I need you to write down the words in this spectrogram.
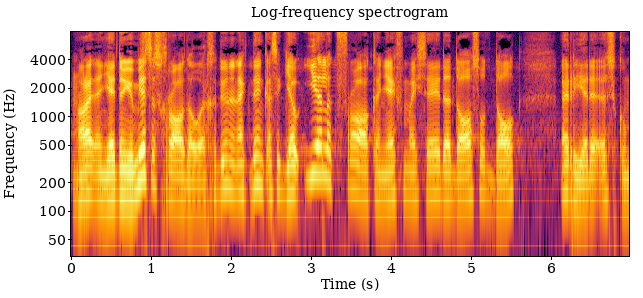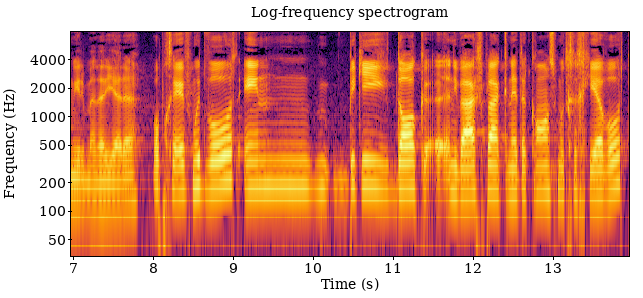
Mm. Alright, en jy het nou jou meestersgraad daaroor gedoen en ek dink as ek jou eerlik vra, kan jy vir my sê dat daarso dalk 'n rede is kom hier minderhede opgehef moet word en bietjie dalk in die werksplek net 'n kans moet gegee word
